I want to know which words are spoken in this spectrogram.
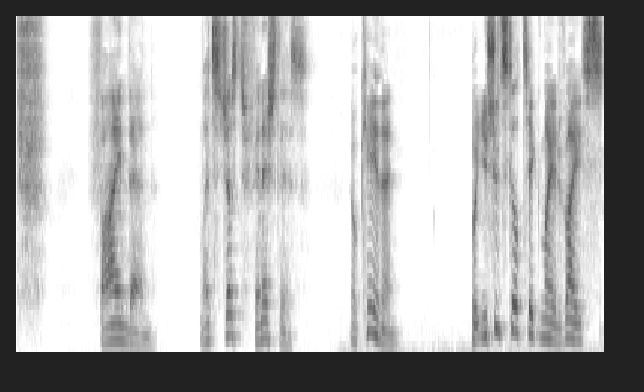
Fine then. Let's just finish this. Okay then. But you should still take my advice.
